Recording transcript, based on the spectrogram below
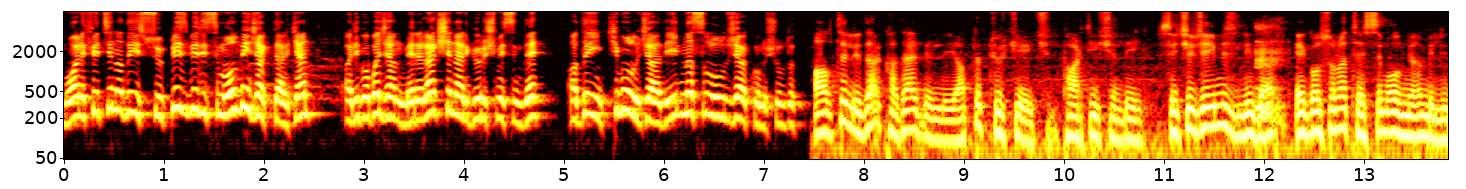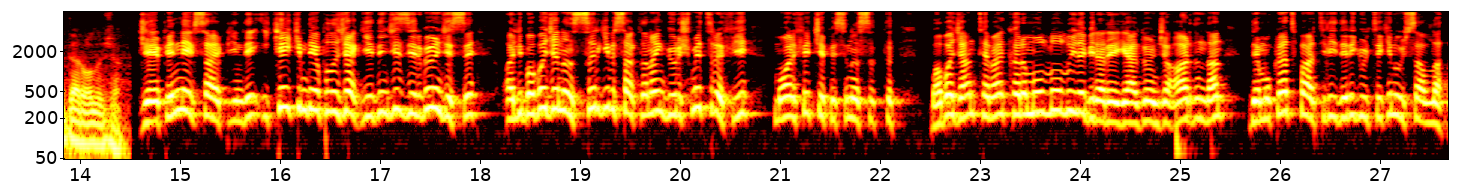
muhalefetin adayı sürpriz bir isim olmayacak derken Ali Babacan Meral Akşener görüşmesinde adayın kim olacağı değil nasıl olacağı konuşuldu. Altı lider kader birliği yaptı Türkiye için, parti için değil. Seçeceğimiz lider egosuna teslim olmayan bir lider olacak. CHP'nin ev sahipliğinde 2 Ekim'de yapılacak 7. zirve öncesi Ali Babacan'ın sır gibi saklanan görüşme trafiği muhalefet cephesini ısıttı. Babacan Temel Karamollaoğlu ile bir araya geldi önce ardından Demokrat Parti lideri Gültekin Uysal'la.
